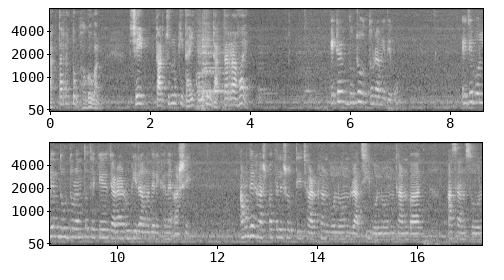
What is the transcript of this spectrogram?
ডাক্তাররা তো ভগবান। সেই, তার জন্য কি দায়ী কোনোদিন ডাক্তাররা হয়? এটার দুটো উত্তর আমি দেব। এই যে বললেন দূর দূরান্ত থেকে যারা রুগীরা আমাদের এখানে আসে, আমাদের হাসপাতালে সত্যি ঝাড়খণ্ড বলুন, রাঁচি বলুন, ধানবাদ, আসানসোল,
